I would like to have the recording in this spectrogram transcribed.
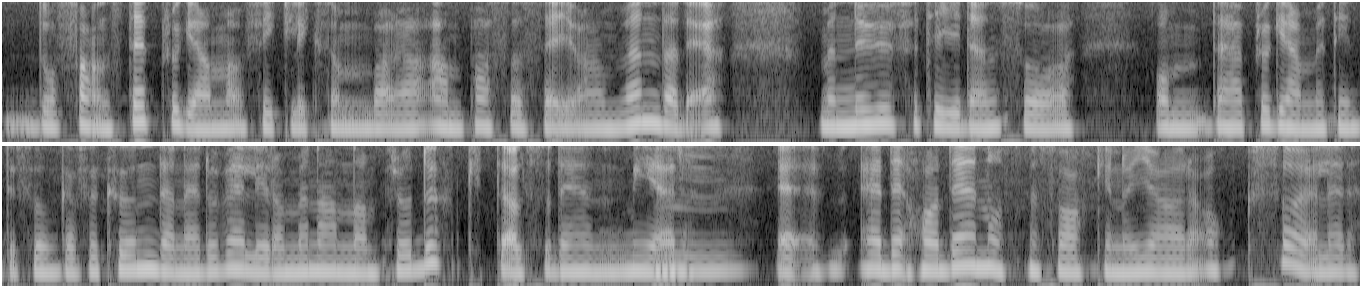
då fanns det ett program man fick liksom bara anpassa sig och använda det. Men nu för tiden så om det här programmet inte funkar för kunden, då väljer de en annan produkt. Alltså det är en mer, mm. Eh, är det, har det något med saken att göra också? Eller?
